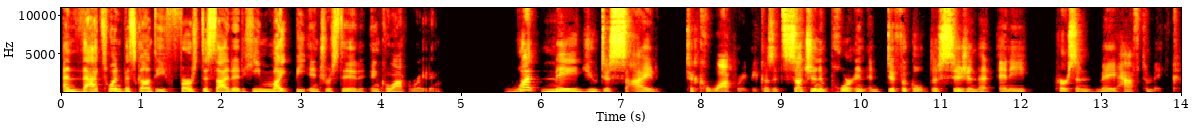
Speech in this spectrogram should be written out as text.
And that's when Visconti first decided he might be interested in cooperating. What made you decide to cooperate? Because it's such an important and difficult decision that any person may have to make.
